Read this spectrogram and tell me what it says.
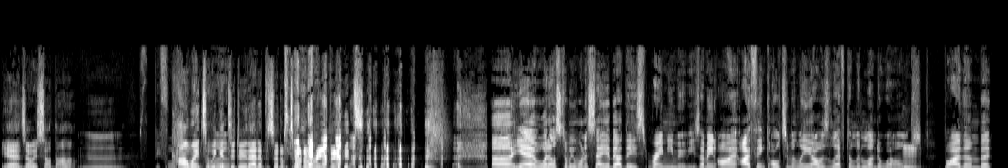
Yeah, and Zoe Saldana. Mm, before Can't wait till we get to do that episode of Total Reboot. Uh, yeah. What else do we want to say about these Raimi movies? I mean, I, I think ultimately I was left a little underwhelmed by them, but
